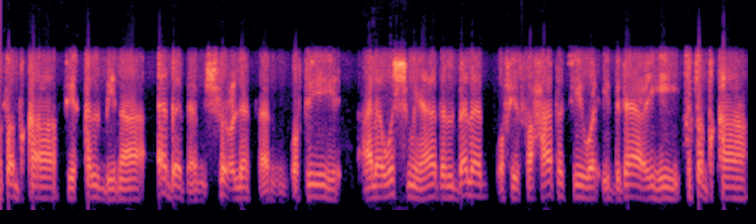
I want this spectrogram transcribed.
ستبقى في قلبنا ابدا شعلة وفي على وشم هذا البلد وفي صحافته وإبداعه ستبقى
